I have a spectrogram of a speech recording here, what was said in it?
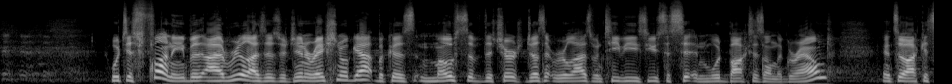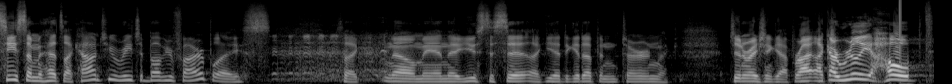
Which is funny, but I realize there's a generational gap because most of the church doesn't realize when TVs used to sit in wood boxes on the ground. And so I could see some heads like, How'd you reach above your fireplace? like, no, man, they used to sit, like, you had to get up and turn, like, generation gap, right? Like, I really hoped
